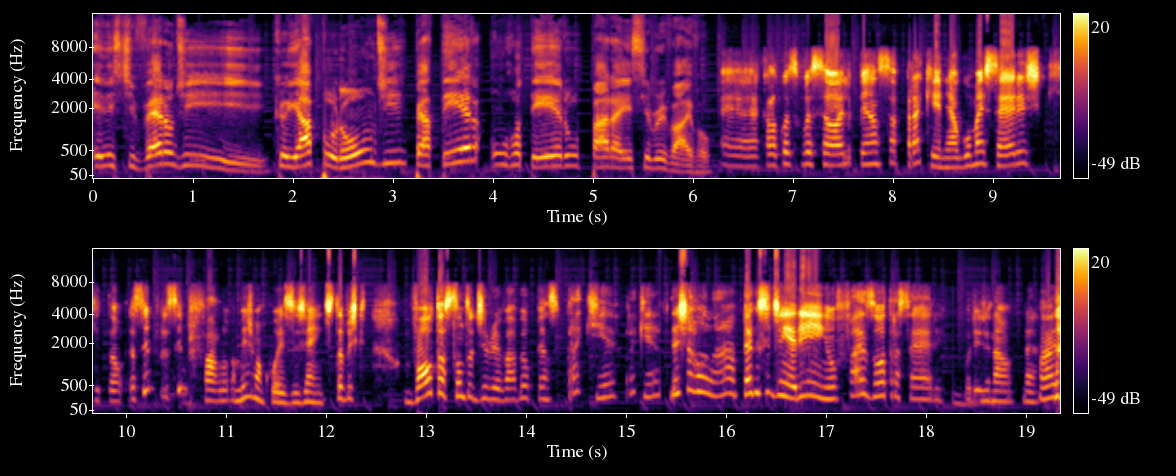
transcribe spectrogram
eles tiveram de criar por onde para ter um roteiro para esse revival. É aquela coisa que você olha e pensa, pra quê, né? Algumas séries que estão. Eu sempre, eu sempre falo a mesma coisa, gente. Toda vez que volta o assunto de revival, eu penso, pra quê? Pra quê? Deixa rolar, pega esse dinheirinho, faz outra série original, né? Mas,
